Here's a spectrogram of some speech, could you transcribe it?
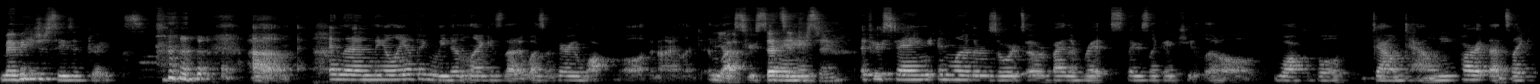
Maybe he just stays at Drake's. Um, and then the only other thing we didn't like is that it wasn't very walkable of an island unless you're That's staying interesting. if you're staying in one of the resorts over by the Ritz, there's like a cute little walkable downtowny part that's like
